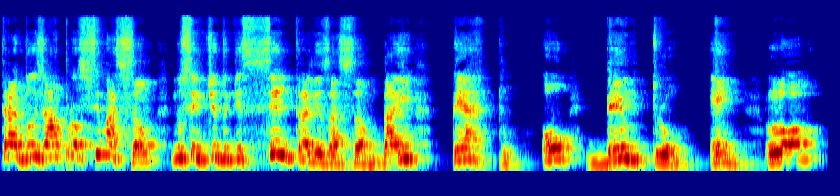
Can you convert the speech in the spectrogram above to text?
traduz a aproximação no sentido de centralização, daí perto ou dentro em. Logo,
